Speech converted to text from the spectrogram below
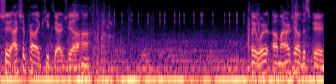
Actually, I should probably keep the RGL, huh? Wait, where? Oh, my RGL disappeared.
